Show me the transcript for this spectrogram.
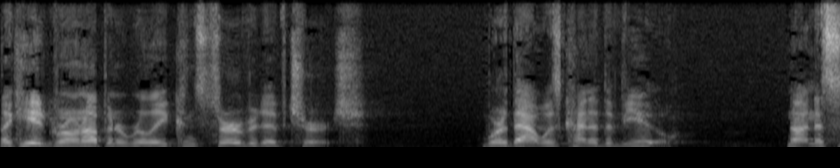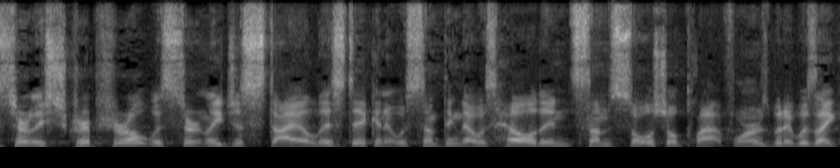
Like he had grown up in a really conservative church where that was kind of the view. Not necessarily scriptural, it was certainly just stylistic, and it was something that was held in some social platforms, but it was like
